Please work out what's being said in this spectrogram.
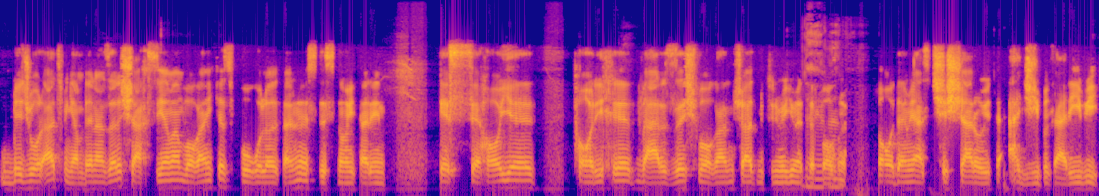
به جرأت میگم به نظر شخصی من واقعا یکی از فوق ترین و استثنایی ترین قصه های تاریخ ورزش واقعا شاید می‌تونیم بگیم اتفاق آدمی از چه شرایط عجیب غریبی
